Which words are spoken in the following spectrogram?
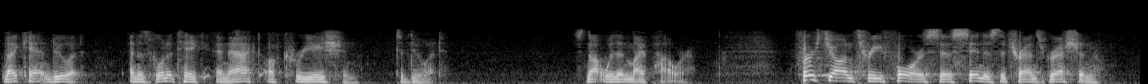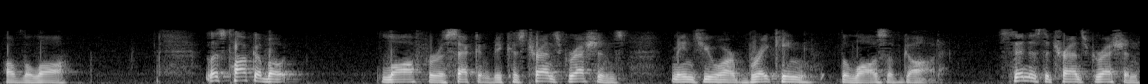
And I can't do it. And it's going to take an act of creation to do it. It's not within my power. 1 John 3 4 says, Sin is the transgression of the law. Let's talk about law for a second because transgressions means you are breaking the laws of God. Sin is the transgression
